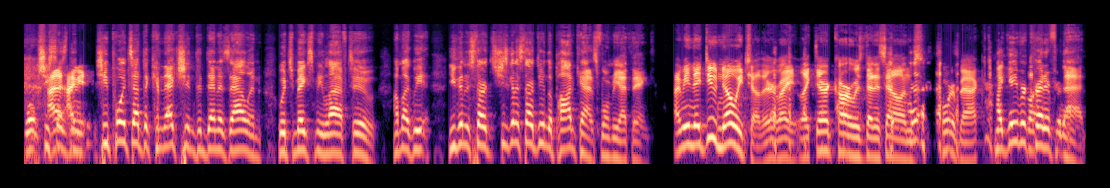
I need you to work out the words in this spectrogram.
Well, she says I that- mean- she points out the connection to Dennis Allen, which makes me laugh too. I'm like, we you're gonna start. She's gonna start doing the podcast for me. I think I mean, they do know each other, right? Like Derek Carr was Dennis Allen's quarterback, I gave her Well- credit for that.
